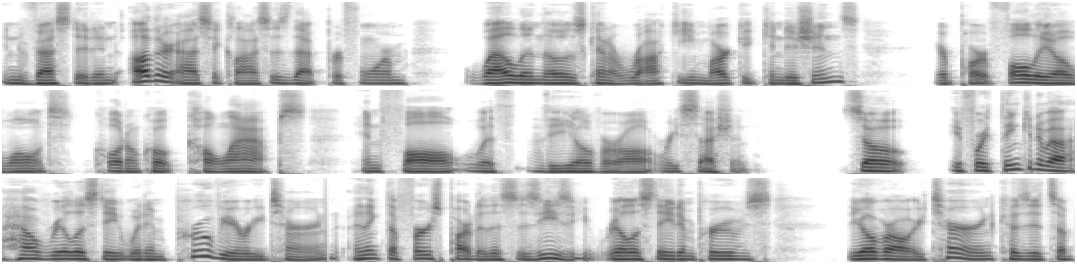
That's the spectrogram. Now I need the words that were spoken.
invested in other asset classes that perform well in those kind of rocky market conditions, your portfolio won't quote unquote collapse and fall with the overall recession. So, if we're thinking about how real estate would improve your return, I think the first part of this is easy. Real estate improves the overall return because it's a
